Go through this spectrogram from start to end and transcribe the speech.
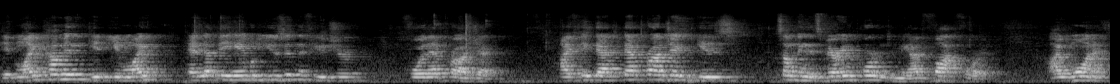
It might come in, it- you might end up being able to use it in the future for that project. I think that, that project is something that's very important to me. I've fought for it. I want it.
